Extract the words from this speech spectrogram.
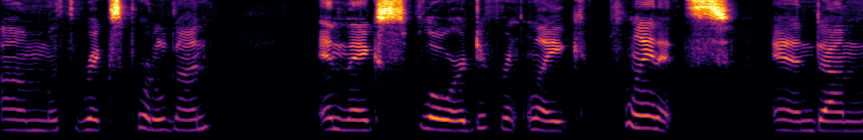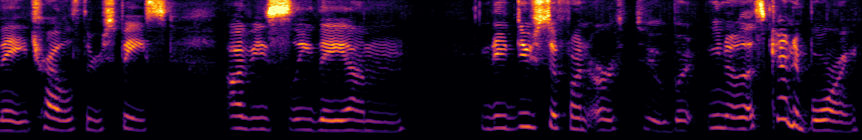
um with Rick's portal gun and they explore different like planets and um they travel through space. Obviously they um they do stuff on Earth too, but you know that's kind of boring.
